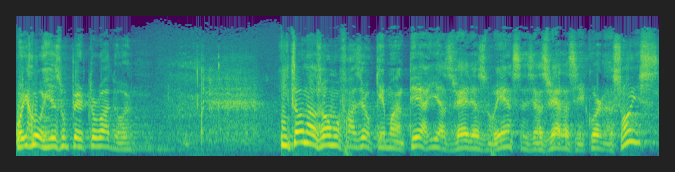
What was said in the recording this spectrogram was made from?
O egoísmo perturbador. Então, nós vamos fazer o que? Manter aí as velhas doenças e as velhas recordações?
